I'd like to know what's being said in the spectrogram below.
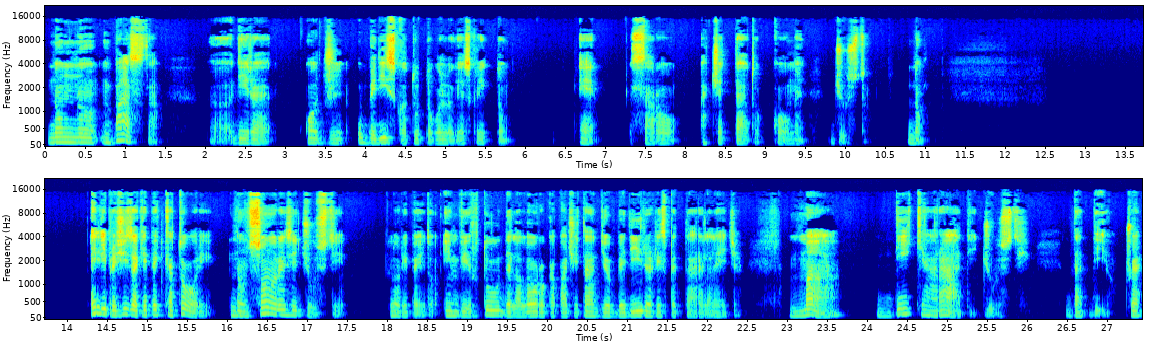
non basta uh, dire oggi ubbidisco a tutto quello che è scritto e sarò accettato come giusto. No. Egli precisa che i peccatori non sono resi giusti, lo ripeto, in virtù della loro capacità di obbedire e rispettare la legge, ma dichiarati giusti da Dio. Cioè,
